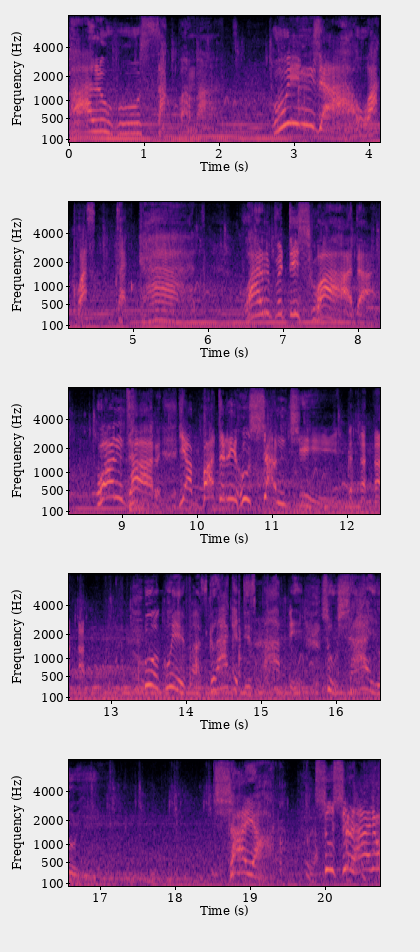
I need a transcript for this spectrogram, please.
Paluhu sakpamat! Wenja wakwas takad! Guarvati swada! Wantar ya battery hushanchi! Uguivas glagatis papi sushayu Shayar! Susilhano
